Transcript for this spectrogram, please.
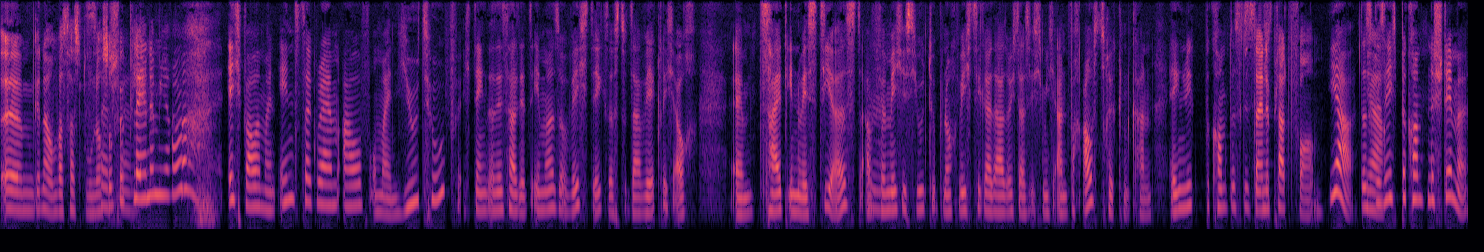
ähm, genau, und was hast du noch so für schön. Pläne, Mira? Ich baue mein Instagram auf und mein YouTube. Ich denke, das ist halt jetzt immer so wichtig, dass du da wirklich auch ähm, Zeit investierst. Aber für mich ist YouTube noch wichtiger dadurch, dass ich mich einfach ausdrücken kann. Irgendwie bekommt das Gesicht deine Plattform. Ja, das Ja. Gesicht bekommt eine Stimme.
